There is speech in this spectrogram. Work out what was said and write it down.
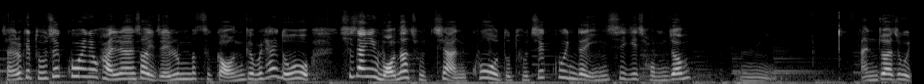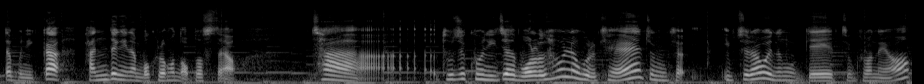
자 이렇게 도지코인에 관련해서 이제 일론 머스크가 언급을 해도 시장이 워낙 좋지 않고 또 도지코인에 인식이 점점 음, 안 좋아지고 있다 보니까 반등이나 뭐 그런 건 없었어요. 자, 도지코인 이제 뭐라도 해보려고 이렇게 좀 입질을 하고 있는 게 좀 그러네요.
